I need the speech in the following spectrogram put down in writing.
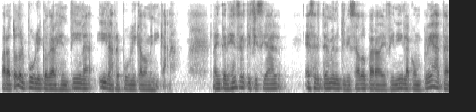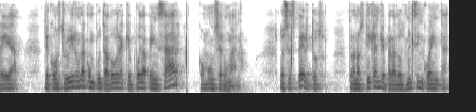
para todo el público de Argentina y la República Dominicana. La inteligencia artificial es el término utilizado para definir la compleja tarea de construir una computadora que pueda pensar como un ser humano. Los expertos pronostican que para 2050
